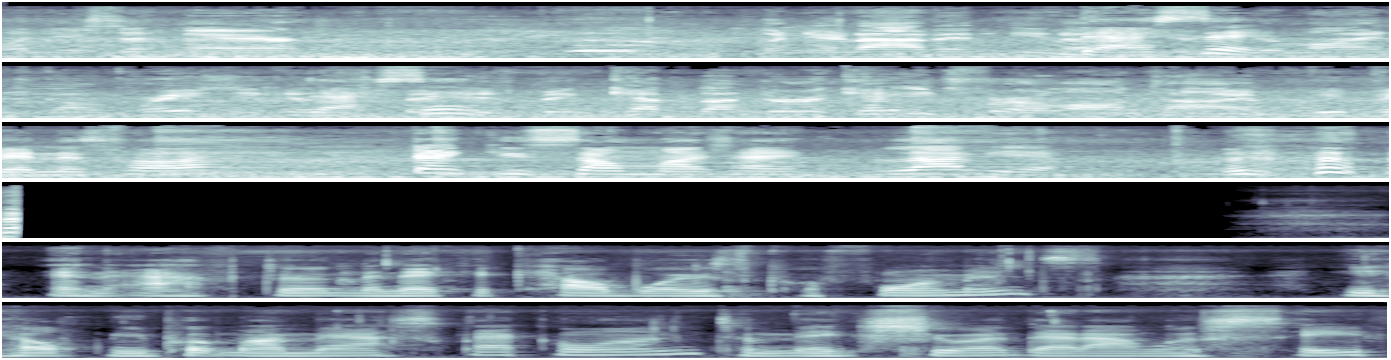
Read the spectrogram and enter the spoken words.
when you're sitting there, when you're not in, you know, That's your, it. your mind's going crazy because it's, it. it's been kept under a cage for a long time. We've been this far. Thank you so much, hey. Love you. and after the Naked Cowboy's performance, he helped me put my mask back on to make sure that I was safe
